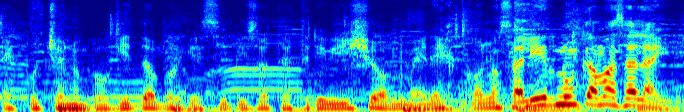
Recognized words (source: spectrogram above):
Escuchen un poquito porque si piso este estribillo merezco no salir nunca más al aire.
